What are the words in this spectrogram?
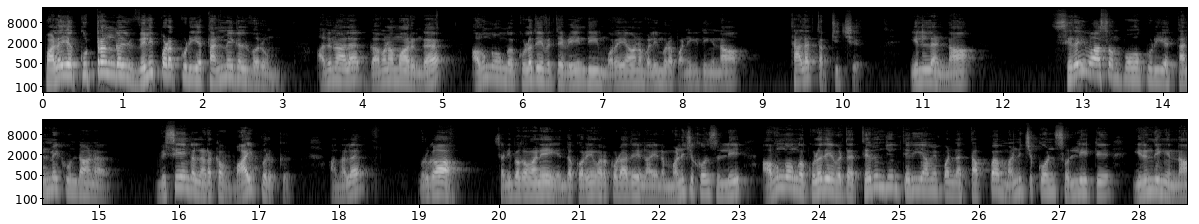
பழைய குற்றங்கள் வெளிப்படக்கூடிய தன்மைகள் வரும். அதனால் கவனமாக இருங்க. அவங்கவுங்க குலதெய்வத்தை வேண்டி முறையான வழிமுறை பண்ணிக்கிட்டிங்கன்னா தலை தப்பிச்சிச்சு இல்லைன்னா சிறைவாசம் போகக்கூடிய தன்மைக்கு உண்டான விஷயங்கள் நடக்க வாய்ப்பு இருக்குது அதனால் முருகா சனி பகவானே எந்த குறையும் வரக்கூடாது. நான் என்னை மன்னிச்சுக்கோன்னு சொல்லி அவங்கவுங்க குலதெய்வத்தை தெரிஞ்சும் தெரியாமல் பண்ண தப்பை மன்னிச்சுக்கோன்னு சொல்லிட்டு இருந்தீங்கன்னா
